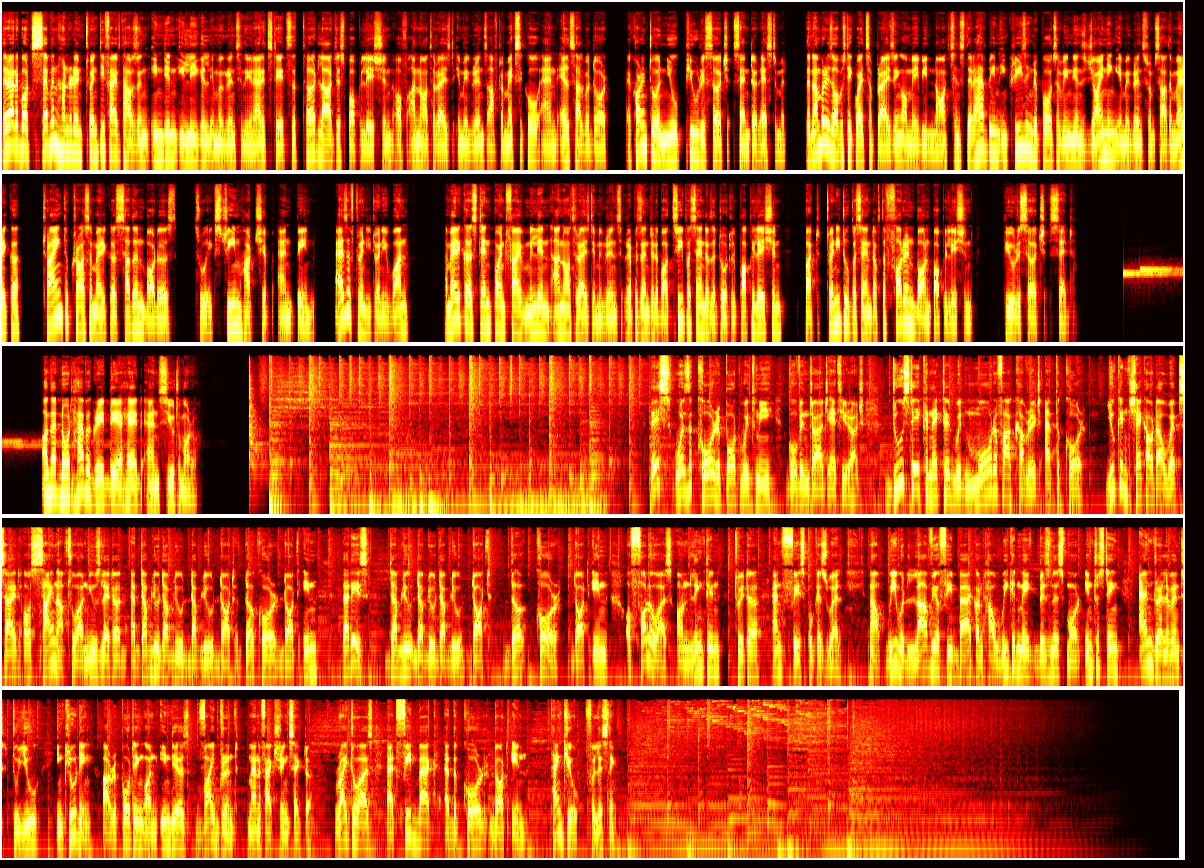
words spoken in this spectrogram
There are about 725,000 Indian illegal immigrants in the United States, the third largest population of unauthorized immigrants after Mexico and El Salvador, according to a new Pew Research Center estimate. The number is obviously quite surprising, or maybe not, since there have been increasing reports of Indians joining immigrants from South America trying to cross America's southern borders through extreme hardship and pain. As of 2021, America's 10.5 million unauthorized immigrants represented about 3% of the total population, but 22% of the foreign born population, Pew Research said. On that note, have a great day ahead and see you tomorrow. This was the core report with me, Govindraj Ethiraj. Do stay connected with more of our coverage at the core. You can check out our website or sign up to our newsletter at www.thecore.in. That is www.thecore.in or follow us on LinkedIn, Twitter, and Facebook as well. Now, we would love your feedback on how we can make business more interesting and relevant to you, including our reporting on India's vibrant manufacturing sector. Write to us at feedback at thecore.in. Thank you for listening.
